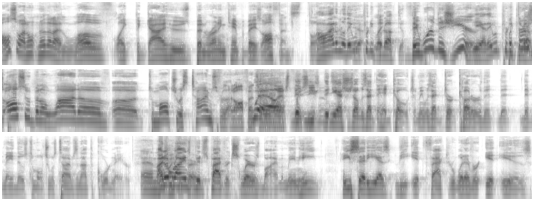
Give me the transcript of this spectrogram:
Also, I don't know that I love like the guy who's been running Tampa Bay's offense. Oh, I don't know. They were pretty like, productive. They were this year. Yeah, they were pretty. But productive. there's also been a lot of uh, tumultuous times for that offense well, the last few th- seasons. Then you ask yourself, is that the head coach? I mean, was that Dirk Koetter that that, that made those tumultuous times and not the coordinator? And I know Ryan Fitzpatrick swears by him. I mean, he he said he has the it factor, whatever it is.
